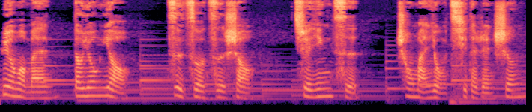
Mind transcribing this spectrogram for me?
愿我们都拥有自作自受，却因此充满勇气的人生，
